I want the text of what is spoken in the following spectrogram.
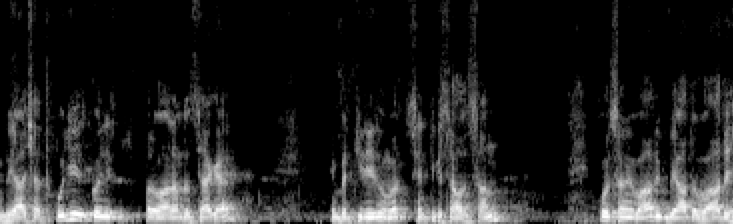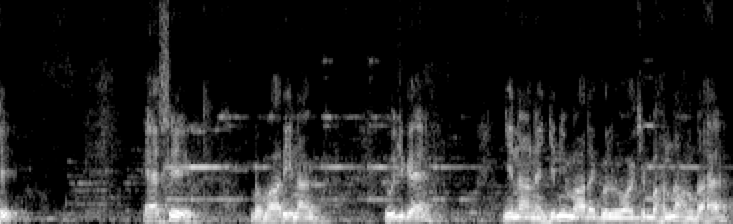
ਵਿਆਹ ਸ਼ਾਦ ਕੁਝ ਕੁਝ ਪਰਿਵਾਰਾਂ ਨੂੰ ਦੱਸਿਆ ਗਿਆ। ਕਿ ਬੱਚੀ ਦੀ ਉਮਰ 37 ਕੁ ਸਾਲ ਸਨ। ਕੁਝ ਸਮੇਂ ਬਾਅਦ ਵਿਆਹ ਤੋਂ ਬਾਅਦ ਇਹ ਐਸੇ ਬਿਮਾਰੀ ਨਾਲ ਜੂਝ ਗਏ, ਜਿਨ੍ਹਾਂ ਨੇ ਜਿਨੀ ਮਾਰੇ ਗੁਰੂ ਬਖਸ਼ ਬਹਾਨਾ ਹੁੰਦਾ ਹੈ,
